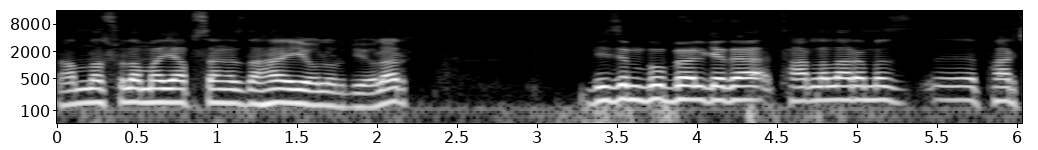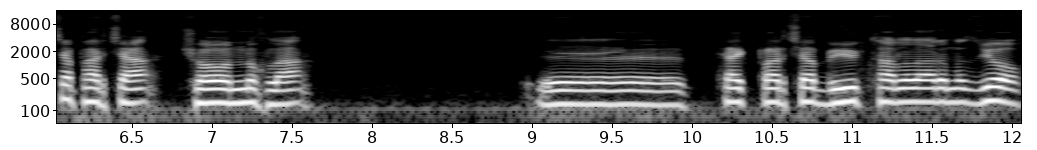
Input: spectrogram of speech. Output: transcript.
Damla sulama yapsanız daha iyi olur diyorlar. Bizim bu bölgede tarlalarımız e, parça parça çoğunlukla e, tek parça büyük tarlalarımız yok.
